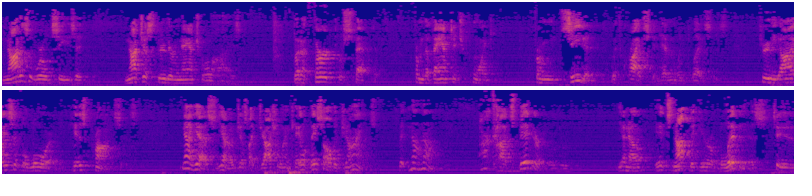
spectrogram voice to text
not as the world sees it, not just through their natural eyes, but a third perspective from the vantage point from seated with Christ in heavenly places through the eyes of the Lord, His promises. Now, yes, you know, just like Joshua and Caleb, they saw the giants, but no, no, our God's bigger. You know, it's not that you're oblivious to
